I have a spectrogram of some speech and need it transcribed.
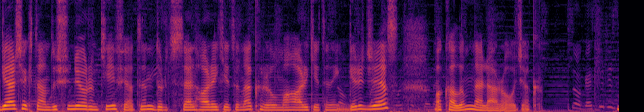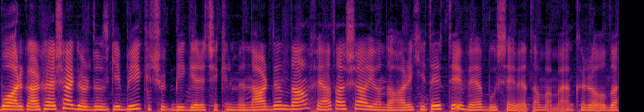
Gerçekten düşünüyorum ki fiyatın dürtüsel hareketine, kırılma hareketine gireceğiz. Bakalım neler olacak. Bu harika arkadaşlar gördüğünüz gibi küçük bir geri çekilmenin ardından fiyat aşağı yönde hareket etti ve bu seviye tamamen kırıldı.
